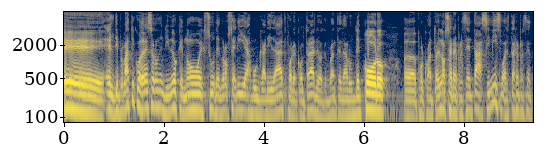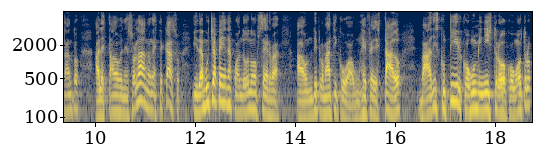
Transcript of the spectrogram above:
Eh, el diplomático debe ser un individuo que no exude groserías, vulgaridad, por el contrario, debe mantener un decoro, eh, por cuanto él no se representa a sí mismo, él está representando al Estado venezolano en este caso. Y da mucha pena cuando uno observa a un diplomático o a un jefe de Estado, va a discutir con un ministro o con otro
